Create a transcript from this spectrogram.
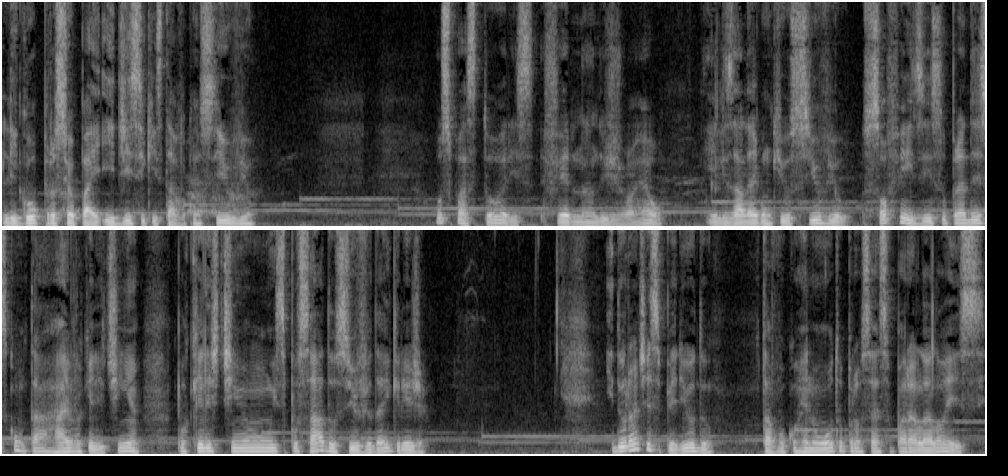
ligou para o seu pai e disse que estava com o Silvio. Os pastores, Fernando e Joel, eles alegam que o Silvio só fez isso para descontar a raiva que ele tinha porque eles tinham expulsado o Silvio da igreja. E durante esse período, estava ocorrendo um outro processo paralelo a esse,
